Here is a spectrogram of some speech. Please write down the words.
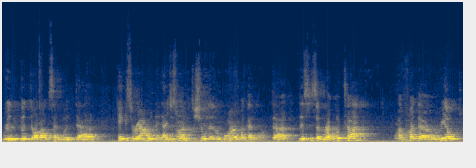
really good dogs that would uh, take us around. And I just wanted to show a little more about that. Uh, this is a replica of what a real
